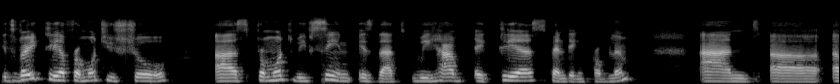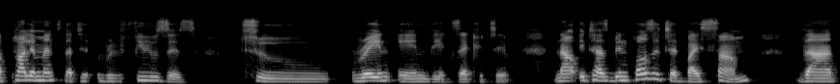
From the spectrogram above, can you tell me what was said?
it's very clear from what you show, as from what we've seen, is that we have a clear spending problem and uh, a parliament that refuses to rein in the executive. Now, it has been posited by some that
